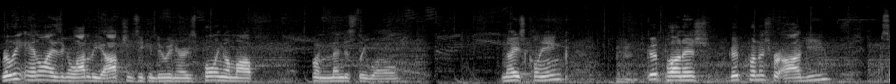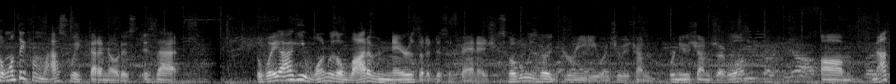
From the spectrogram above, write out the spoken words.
Really analyzing a lot of the options he can do in here. He's pulling them off tremendously well. Nice clink. Good punish. Good punish for Aghi. So one thing from last week that I noticed is that the way Aghi won was a lot of nairs at a disadvantage. Sova was very greedy when she was trying when he was trying to juggle him. Um, not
